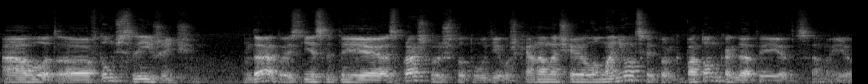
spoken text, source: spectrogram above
А вот, э, в том числе и женщины. Да, то есть если ты спрашиваешь что-то у девушки, она вначале ломанется, и только потом, когда ты это самое ее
